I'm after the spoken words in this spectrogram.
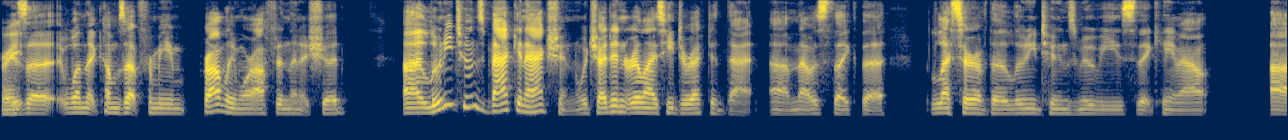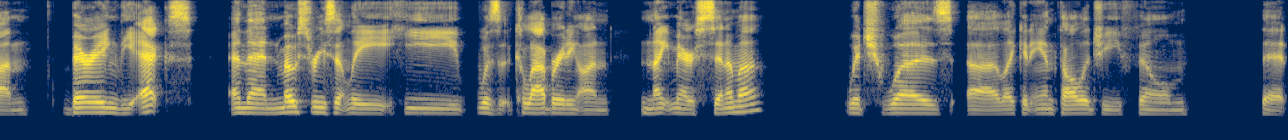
Great. is a one that comes up for me probably more often than it should. Uh, Looney Tunes Back in Action, which I didn't realize he directed that. Um, that was like the lesser of the Looney Tunes movies that came out. Um, Burying the Ex, and then most recently he was collaborating on Nightmare Cinema, which was uh, like an anthology film that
